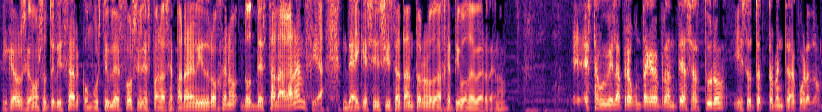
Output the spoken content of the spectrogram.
Y claro, si vamos a utilizar combustibles fósiles para separar el hidrógeno, ¿dónde está la ganancia? De ahí que se insista tanto en lo de adjetivo de verde, ¿no? Está muy bien la pregunta que me planteas, Arturo, y estoy totalmente de acuerdo.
